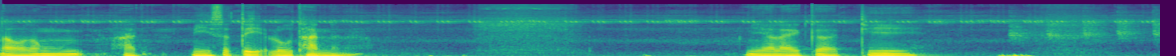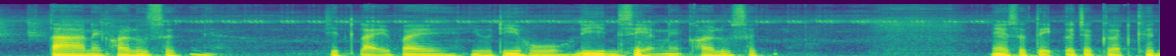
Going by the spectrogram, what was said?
เราต้องหัดมีสติรู้ทันนะ มีอะไรเกิดที่ ตาในคอยรู้สึก จิตไหลไปอยู่ที่หูได้ยินเสียงเนี่ยคอยรู้สึก เนี่ยสติก็จะเกิดขึ้น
